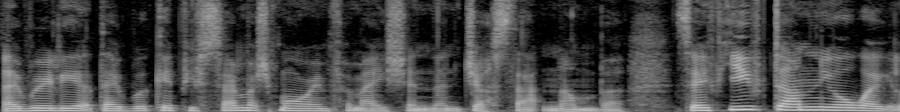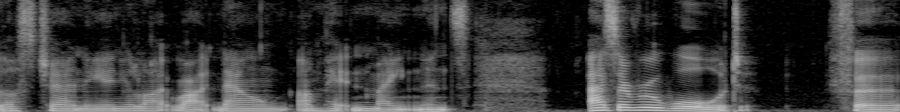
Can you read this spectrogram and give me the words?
They really they will give you so much more information than just that number. So if you've done your weight loss journey and you're like, right now I'm hitting maintenance, as a reward for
